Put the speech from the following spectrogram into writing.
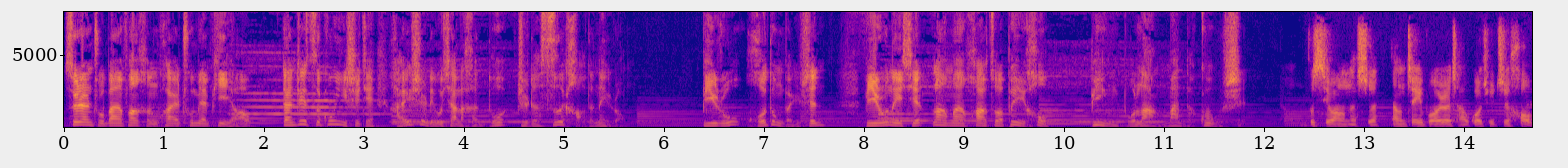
虽然主办方很快出面辟谣，但这次公益事件还是留下了很多值得思考的内容。比如活动本身，比如那些浪漫画作背后并不浪漫的故事。不希望的是，当这一波热潮过去之后，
